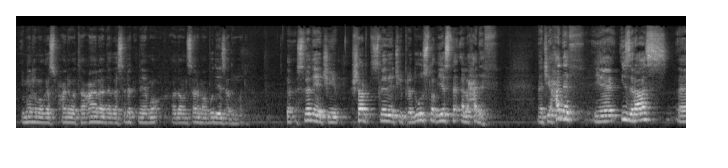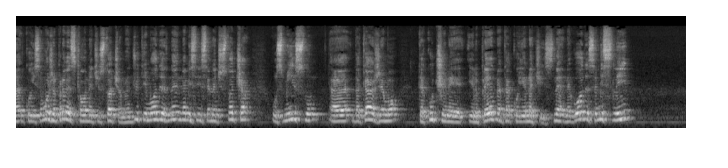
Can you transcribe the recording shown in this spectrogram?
I molimo ga subhanahu wa ta'ala da ga sretnemo, a da on sa nama bude zadovoljno. Sljedeći šart, sljedeći preduslov jeste al-hadef. Znači, hadef je izraz e, koji se može prevesti kao nečistoća. Međutim, ovdje ne, ne misli se nečistoća u smislu e, da kažemo tekućine ili predmeta koji je nečist. Ne, nego ovdje se misli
